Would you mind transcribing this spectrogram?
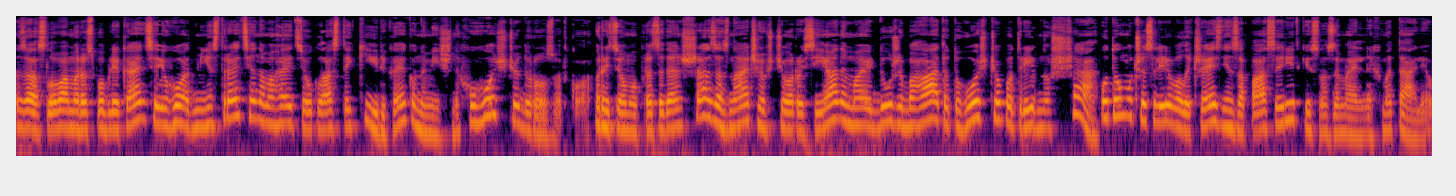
За словами республіканця, його адміністрація намагається укласти кілька економічних угод щодо розвитку. При цьому президент США зазначив, що росіяни мають дуже багато того, що потрібно США, у тому числі величезні запаси рідкісноземельних металів.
